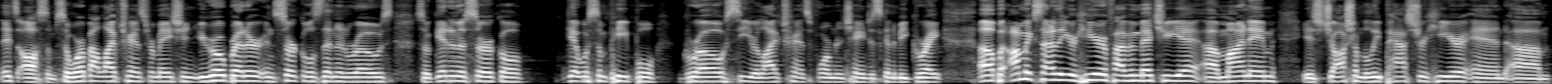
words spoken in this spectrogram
It's awesome. So we're about life transformation. You grow better in circles than in rows. So get in a circle, get with some people, grow, see your life transformed and change. It's going to be great. Uh, but I'm excited that you're here. If I haven't met you yet, uh, my name is Josh. I'm the lead pastor here, and um,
